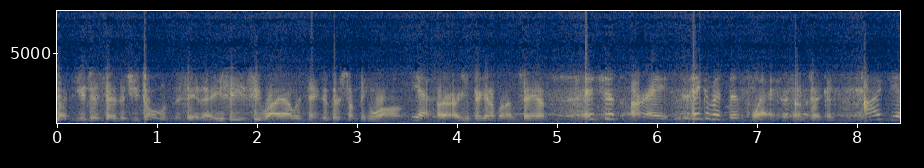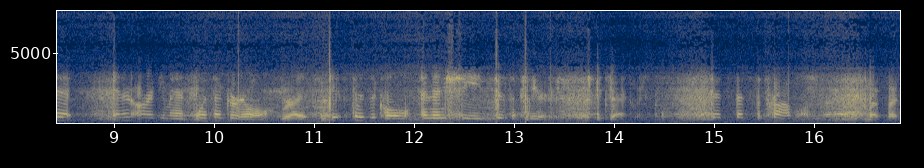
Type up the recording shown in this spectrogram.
But you just said that you told him to say that. You see see why I would think that there's something wrong? Yes. Are, are you picking up what I'm saying? It's just all right. Think of it this way. I'm thinking. I get in an argument with a girl, Right. get physical, and then she disappears. Exactly. That's that's the problem. But but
